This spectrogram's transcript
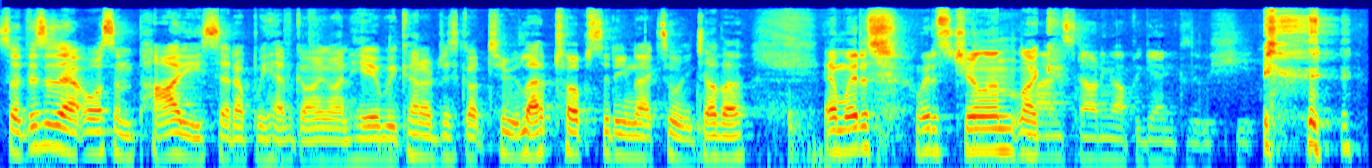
So this is our awesome party setup we have going on here. We kind of just got two laptops sitting next to each other, and we're just we're just chilling like Mine's starting up again because it was shit.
